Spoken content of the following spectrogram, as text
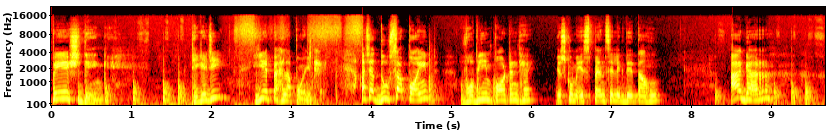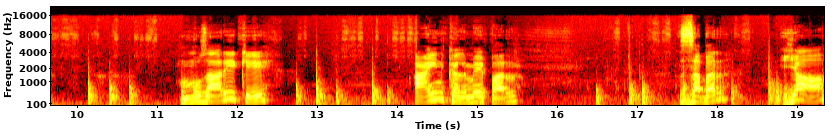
पेश देंगे। ठीक है जी? ये पहला पॉइंट है। अच्छा दूसरा पॉइंट वो भी इंपॉर्टेंट है। इसको मैं इस पेन से लिख देता हूँ। अगर मुजारे के आइन कलमे पर जबर या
